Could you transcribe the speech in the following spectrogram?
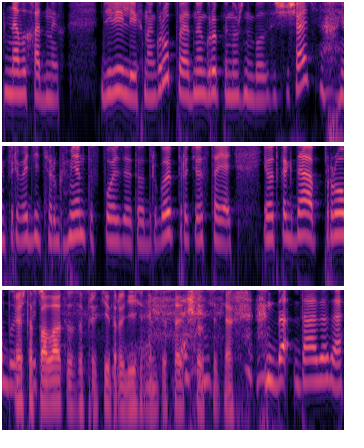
на выходных. Делили их на группы, и одной группе нужно было защищать и приводить аргументы в пользу этого, другой противостоять. И вот когда пробуешь... Эта палата запретит родителям писать в соцсетях. Да, да, да, да.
